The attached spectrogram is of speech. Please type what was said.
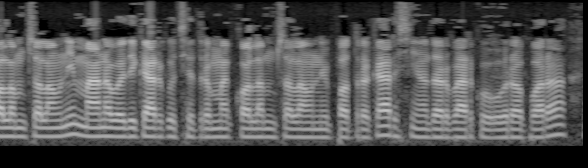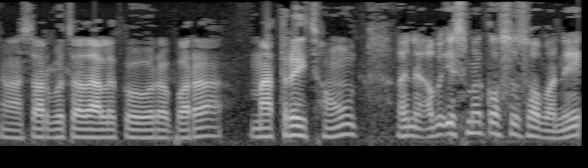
कलम चलाउने मानव अधिकारको क्षेत्रमा कलम चलाउने पत्रकार सिंहदरबारको वरपर अ, सर्वोच्च अदालतको वरपर मात्रै छौँ। होइन अब यसमा कस्तो छ भने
